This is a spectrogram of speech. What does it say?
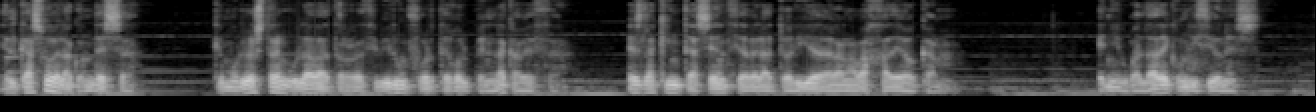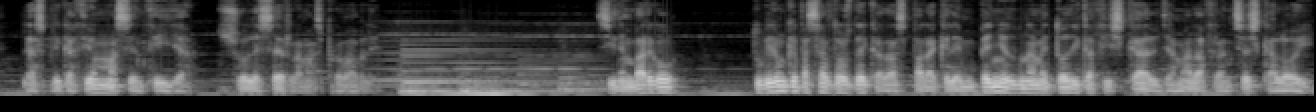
El caso de la condesa, que murió estrangulada tras recibir un fuerte golpe en la cabeza, es la quinta esencia de la teoría de la navaja de Ockham. En igualdad de condiciones, la explicación más sencilla suele ser la más probable. Sin embargo, tuvieron que pasar dos décadas para que el empeño de una metódica fiscal llamada Francesca Loy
